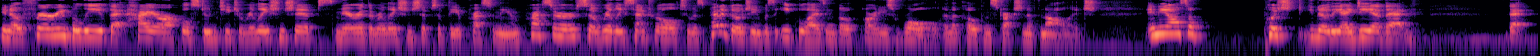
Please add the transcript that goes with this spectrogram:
you know, Freire believed that hierarchical student teacher relationships mirrored the relationships of the oppressed and the oppressor. So, really central to his pedagogy was equalizing both parties' role in the co construction of knowledge. And he also pushed, you know, the idea that that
